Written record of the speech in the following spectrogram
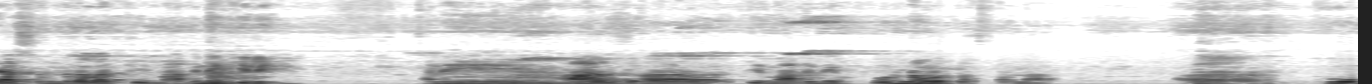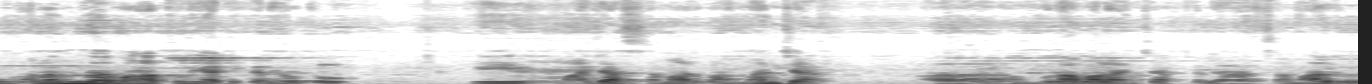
या संदर्भात ती मागणी केली. आणि आज ती मागणी पूर्ण होत असताना खूप आनंद मनातून या ठिकाणी होतो. की माझ्या समाज बांधवांच्या मुलाबाळांच्या कल्याणाचा मार्ग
